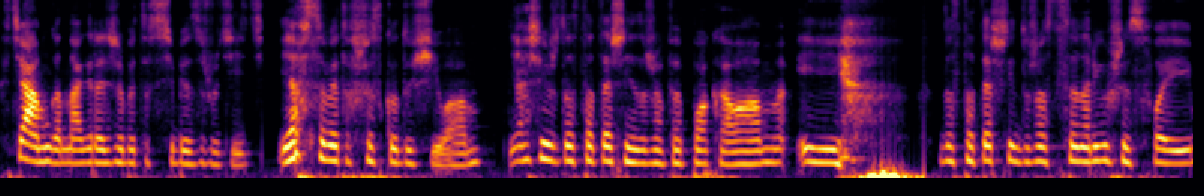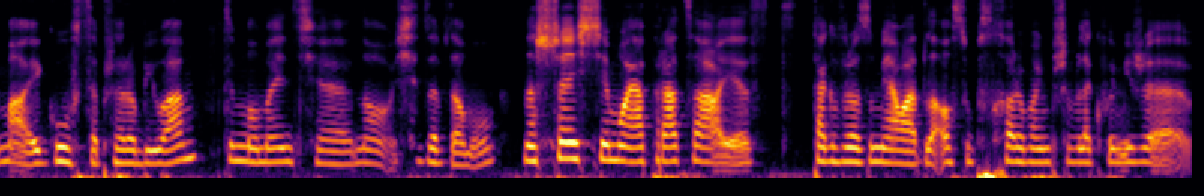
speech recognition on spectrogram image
Chciałam go nagrać, żeby to z siebie zrzucić. Ja w sobie to wszystko dusiłam. Ja się już dostatecznie dużo wypłakałam i dostatecznie dużo scenariuszy w swojej małej główce przerobiłam. W tym momencie, no, siedzę w domu. Na szczęście moja praca jest tak wyrozumiała dla osób z chorobami przewlekłymi, że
